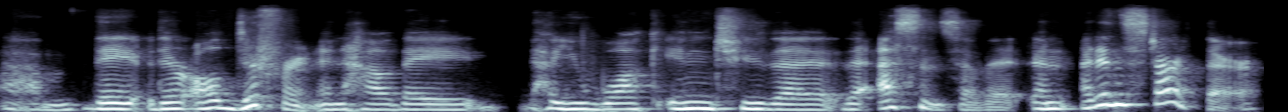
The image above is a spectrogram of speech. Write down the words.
um, they they're all different in how they how you walk into the the essence of it. And I didn't start there.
